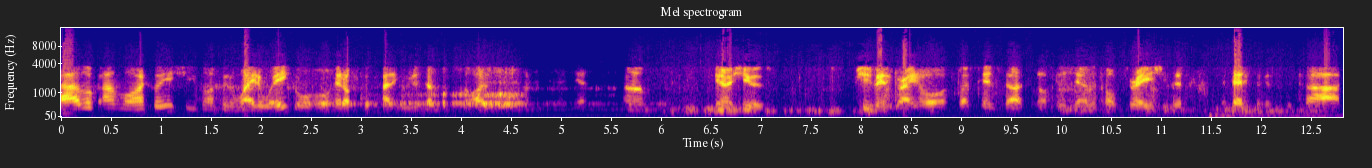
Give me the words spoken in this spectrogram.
Uh, look, unlikely. She's likely to wait a week or, or head off to the paddock. We just haven't decided yet. Um, you know, she was she's been a great horse. Like ten starts and not finish down the top three. She's a, a testament to the start,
